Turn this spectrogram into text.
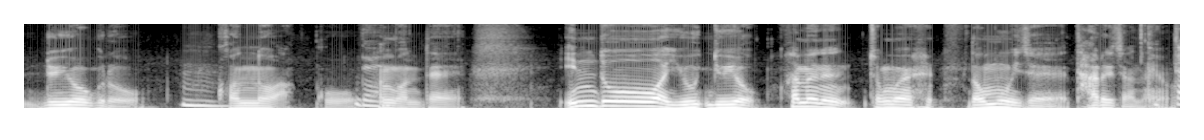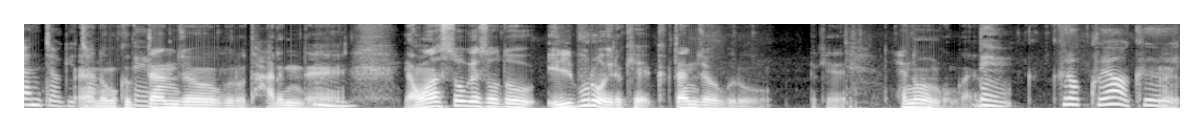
뉴욕으로 음. 건너왔고 네. 한 건데 인도와 유- 뉴욕 하면은 정말 너무 이제 다르잖아요. 극단적이죠. 예, 너무 네. 극단적으로 다른데 음. 영화 속에서도 일부러 이렇게 극단적으로 이렇게 해놓은 건가요? 네, 그렇고요. 그 네.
